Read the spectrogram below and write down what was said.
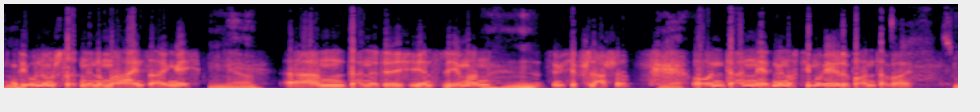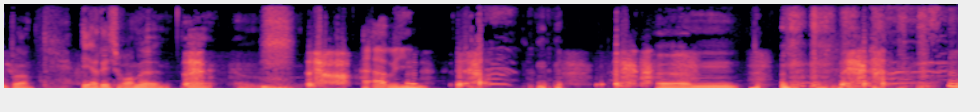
Mhm. die unumstrittene Nummer eins eigentlich. Ja. Ähm, dann natürlich Jens Lehmann, Mhm. äh, ziemliche Flasche. Und dann hätten wir noch Timo Hildebrand dabei. Super. Erich Rommel, äh, Erwin. Ähm,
